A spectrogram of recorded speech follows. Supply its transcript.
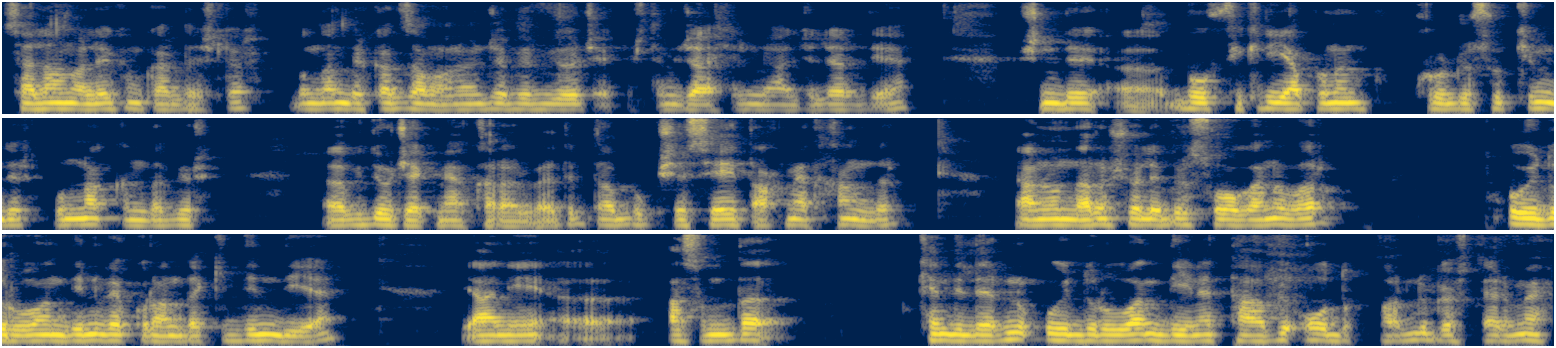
Selamünaleyküm kardeşler. Bundan birkaç zaman önce bir video çekmiştim cahil mealciler diye. Şimdi e, bu fikri yapının kurucusu kimdir? Bunun hakkında bir e, video çekmeye karar verdim. Tabi bu kişi Seyit Ahmet Han'dır. Yani onların şöyle bir sloganı var. Uydurulan din ve Kur'an'daki din diye. Yani e, aslında kendilerini uydurulan dine tabi olduklarını gösterme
